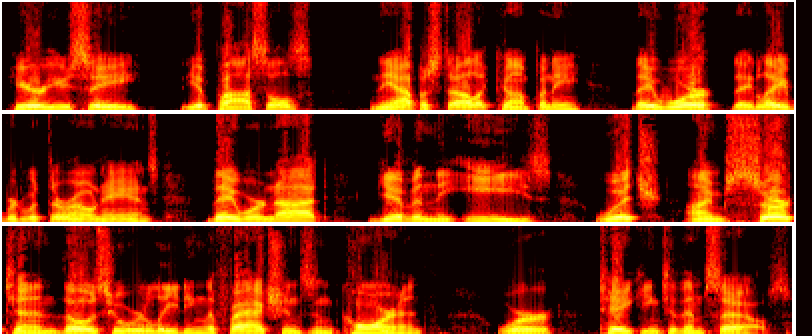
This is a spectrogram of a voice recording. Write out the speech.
Here you see the apostles and the apostolic company, they worked, they labored with their own hands. They were not given the ease which I'm certain those who were leading the factions in Corinth were taking to themselves.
